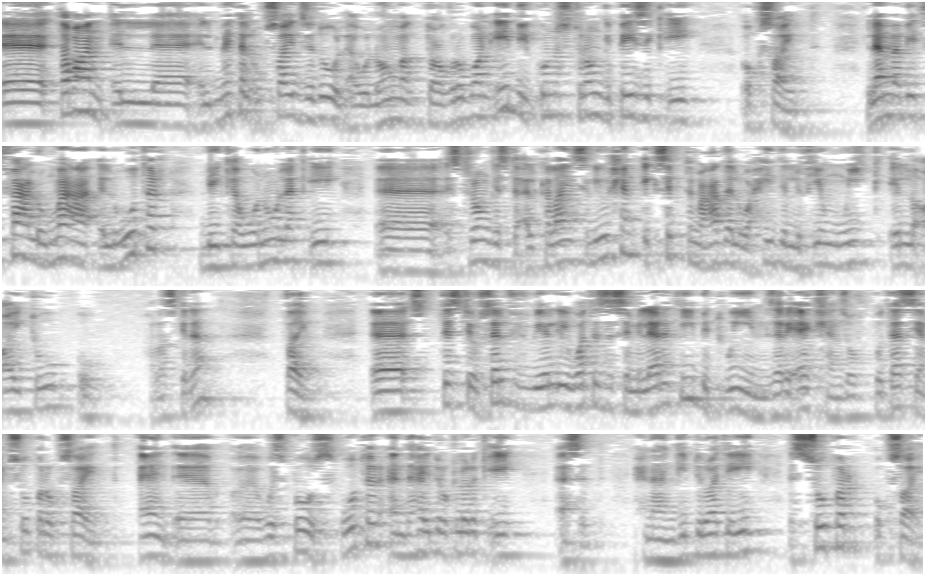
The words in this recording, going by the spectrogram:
آه طبعا ال metal oxides دول أو اللي هم بتوع group 1 a بيكونوا strong basic إيه؟ oxide. لما بيتفاعلوا مع ال water بيكونوا لك إيه؟ strongest alkaline solution except ما عدا الوحيد اللي فيهم weak Li 2 O خلاص كده؟ طيب. test yourself بيقول لي what is the similarity between the reactions of potassium superoxide and uh, uh, with both water and hydrochloric acid? إحنا هنجيب دلوقتي إيه؟ ال superoxide.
